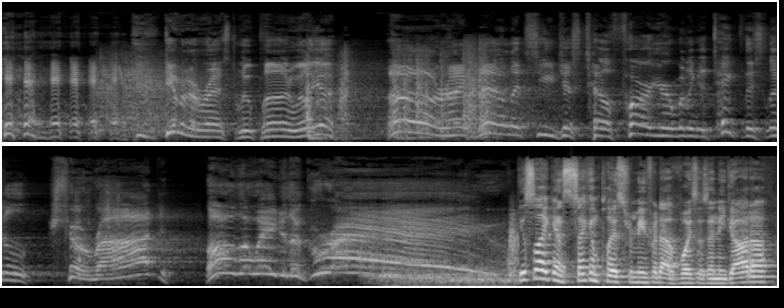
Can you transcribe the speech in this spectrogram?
Give it a rest, Lupin, will you? All right, now let's see just how far you're willing to take this little charade. All the way to the grave! He's like in second place for me for that voice of Zenigata.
